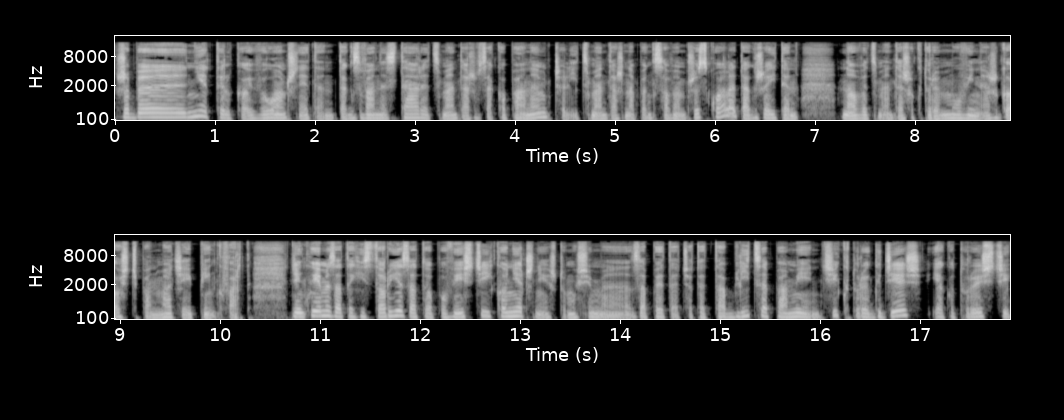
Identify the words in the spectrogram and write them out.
żeby nie tylko i wyłącznie ten tak zwany stary cmentarz w Zakopanem, czyli cmentarz na Pęksowym Brzysku, ale także i ten nowy cmentarz, o którym mówi nasz gość, pan Maciej Pinkwart. Dziękujemy za tę historię, za te opowieści i koniecznie jeszcze musimy zapytać o te tablice pamięci, które gdzieś jako turyści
